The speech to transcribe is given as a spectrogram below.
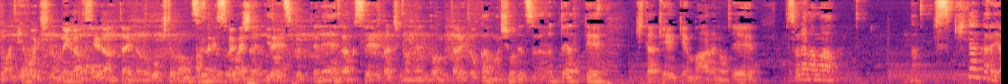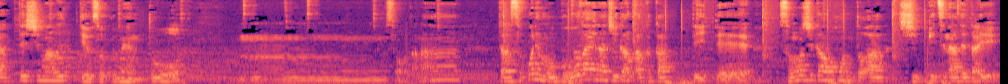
う、まあ日本一のね、学生団体の動きとかもまさにそれでしたよね。を作ってね、学生たちの面倒を見たりとか、無償でずっとやってきた経験もあるので、それがまあ、まあ、好きだからやってしまうっていう側面と、うーん、そうだな。ただそこにも膨大な時間がかかっていて、その時間を本当は執筆に当てたい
